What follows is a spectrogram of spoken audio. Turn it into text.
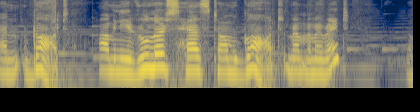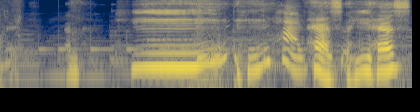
and got? How many rulers has Tom got? Am, am I right? Okay. And he he Has. has he has?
